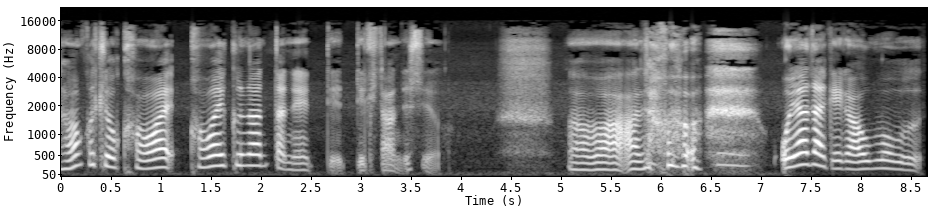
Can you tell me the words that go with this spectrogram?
なんか今日かわい、可愛くなったねって言ってきたんですよ。あまあ、あの 親だけが思う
